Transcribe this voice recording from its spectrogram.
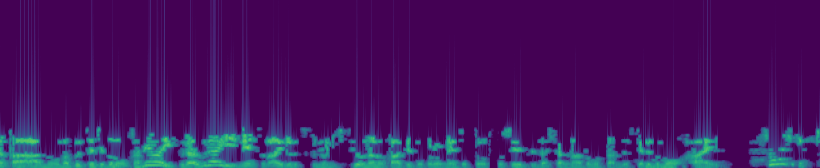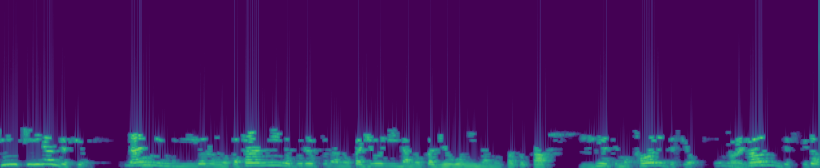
なんか、あの、まあ、ぶっちゃけそのお金はいくらぐらいね、そのアイドル作るのに必要なのかっていうところをね、ちょっと教えて出したらなと思ったんですけれども、はい。正直、ピンキリなんですよ。何人によるのか、3人のグループなのか、10人なのか、15人なのかとか、うんによっても変わるんですよ。変わはいるんですけど、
